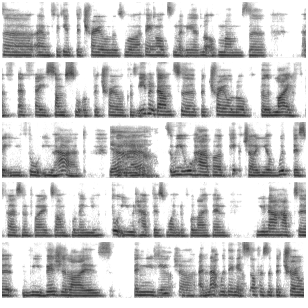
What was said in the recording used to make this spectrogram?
to um, forgive betrayal as well. I think ultimately a lot of mums uh, have, have faced some sort of betrayal because even down to betrayal of the life that you thought you had. you know Yeah. so we all have a picture you're with this person for example and you thought you would have this wonderful life and you now have to re-visualize a new Yeah. future and that within itself is a betrayal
